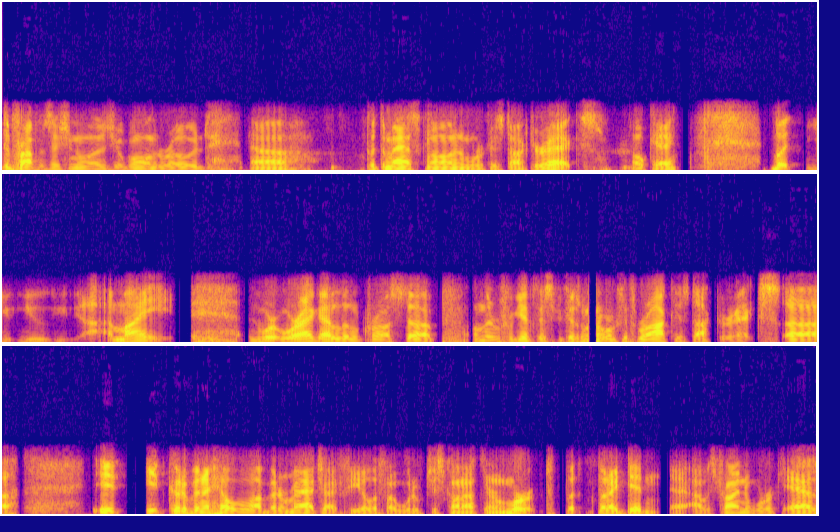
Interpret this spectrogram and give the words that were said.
the proposition was you'll go on the road, uh, put the mask on, and work as Doctor X. Okay, but you, you, uh, my, where, where I got a little crossed up, I'll never forget this because when I worked with Rock as Doctor X, uh, it it could have been a hell of a lot better match. I feel if I would have just gone out there and worked, but but I didn't. I was trying to work as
